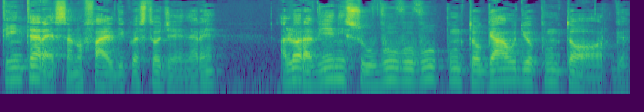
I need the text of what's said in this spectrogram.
Ti interessano file di questo genere? Allora vieni su www.gaudio.org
